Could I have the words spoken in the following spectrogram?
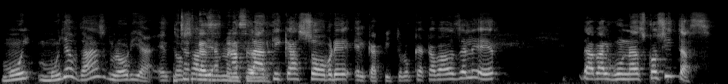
Muy, muy audaz, Gloria. Entonces había una Marisabel. plática sobre el capítulo que acababas de leer, daba algunas cositas.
